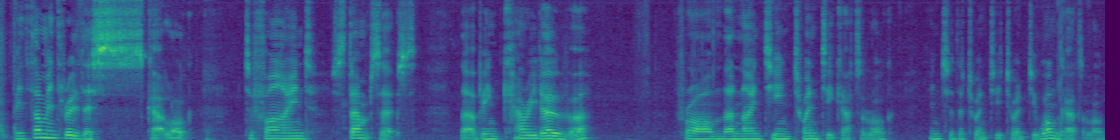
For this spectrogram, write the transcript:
I've been thumbing through this catalogue to find stamp sets that have been carried over from the 1920 catalogue into the 2021 catalogue.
